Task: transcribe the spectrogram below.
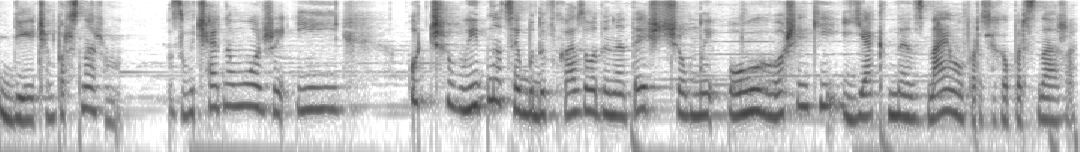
діючим персонажем? Звичайно, може, і очевидно, це буде вказувати на те, що ми огошенькі як не знаємо про цього персонажа,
